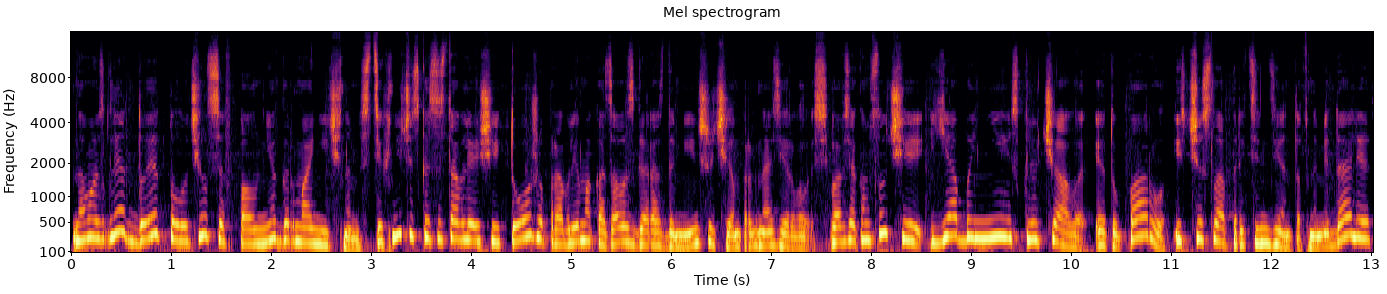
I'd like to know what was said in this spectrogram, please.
На мой взгляд, дуэт получился вполне гармоничным. С технической составляющей тоже проблем оказалось гораздо меньше, чем прогнозировалось. Во всяком случае, я бы не исключал исключала эту пару из числа претендентов на медали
